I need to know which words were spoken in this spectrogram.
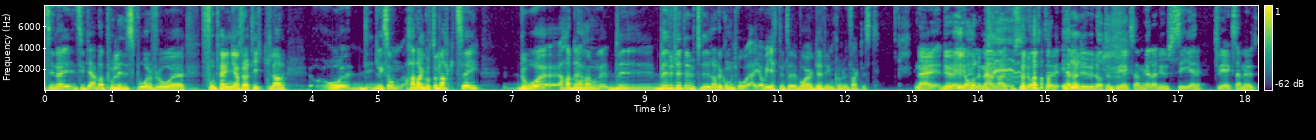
sina, sitt jävla polisspår för att eh, få pengar för artiklar. Och liksom, hade han gått och lagt sig, då hade han bli, blivit lite utvilad och kommit på, jag vet inte vad jag glider in på nu faktiskt. Nej, du, jag håller med Marcus. Du låter, hela du låter tveksam, hela du ser tveksam ut.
